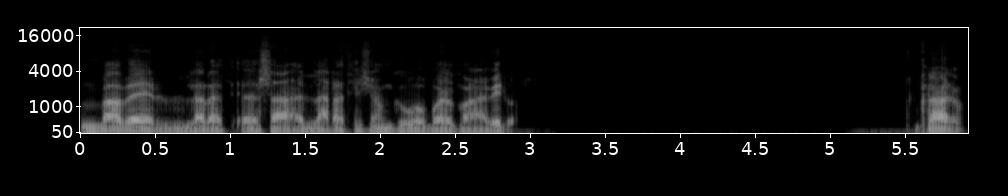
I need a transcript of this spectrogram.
va a haber la, o sea, la recesión que hubo por el coronavirus. Claro.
